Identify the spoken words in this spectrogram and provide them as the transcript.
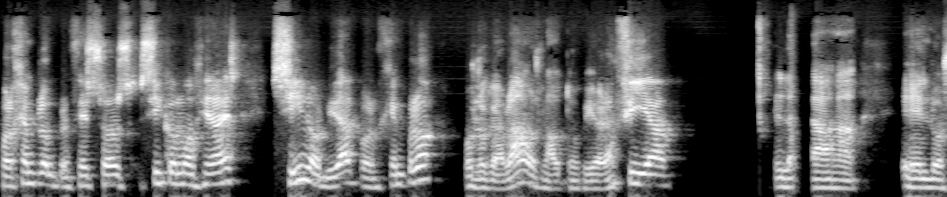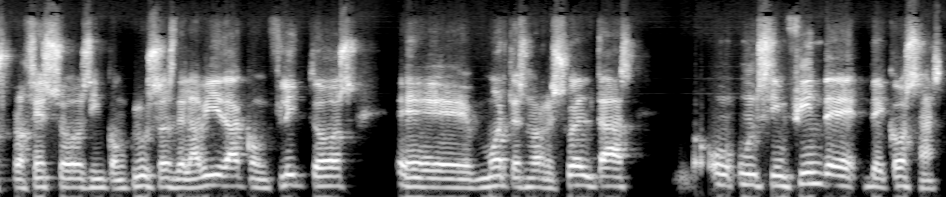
por ejemplo, en procesos psicoemocionales, sin olvidar, por ejemplo, pues lo que hablamos, la autobiografía, eh, los procesos inconclusos de la vida, conflictos, eh, muertes no resueltas, un, sinfín de, cosas.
